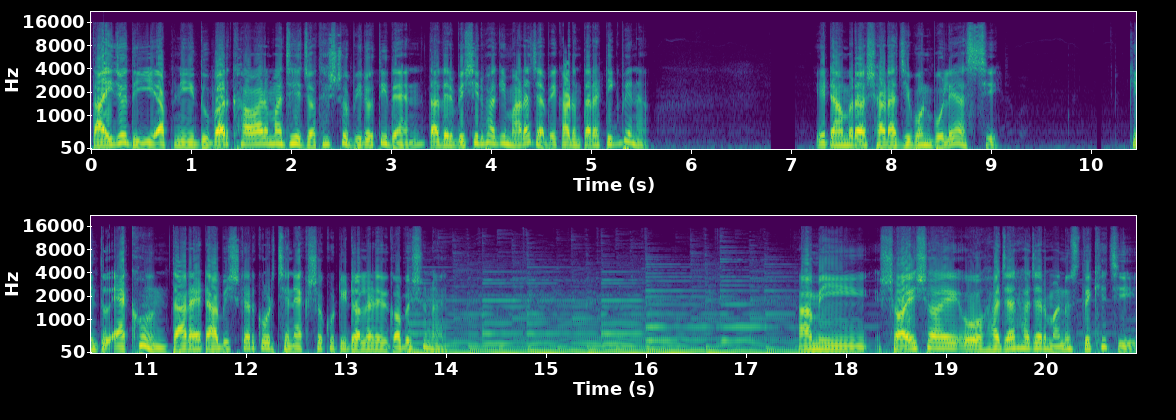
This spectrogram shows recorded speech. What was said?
তাই যদি আপনি দুবার খাওয়ার মাঝে যথেষ্ট বিরতি দেন, তাদের বেশিরভাগই মারা যাবে, কারণ তারা টিকবে না। এটা আমরা সারা জীবন বলে আসছি। কিন্তু এখন তারা এটা আবিষ্কার করছেন একশো কোটি ডলারের গবেষণায়। আমি শয়ে শয়ে ও হাজার হাজার মানুষ দেখেছি,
